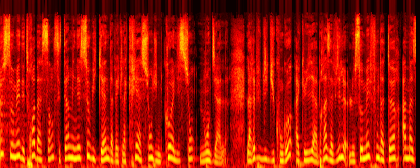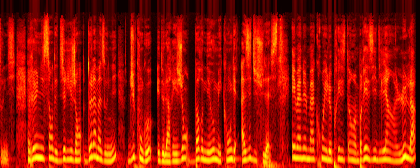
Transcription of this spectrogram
Le sommet des trois bassins s'est terminé ce week-end avec la création d'une coalition mondiale. La République du Congo accueillit à Brazzaville le sommet fondateur Amazonie, réunissant des dirigeants de l'Amazonie, du Congo et de la région Bornéo-Mékong, Asie du Sud-Est. Emmanuel Macron et le président brésilien Lula,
